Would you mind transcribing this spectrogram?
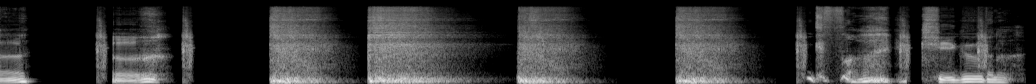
あああくそ。奇遇だな。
